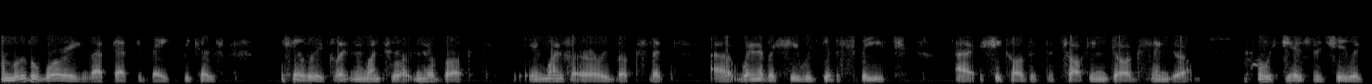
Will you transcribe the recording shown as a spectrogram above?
I'm a little worried about that debate because Hillary Clinton once wrote in her book, in one of her early books, that uh, whenever she would give a speech, uh, she called it the talking dog syndrome, which is that she would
